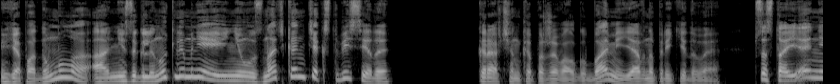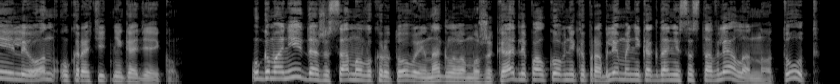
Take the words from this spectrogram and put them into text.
Я подумала, а не заглянуть ли мне и не узнать контекст беседы? Кравченко пожевал губами, явно прикидывая, в состоянии ли он укротить негодяйку. Угомонить даже самого крутого и наглого мужика для полковника проблемы никогда не составляла, но тут...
